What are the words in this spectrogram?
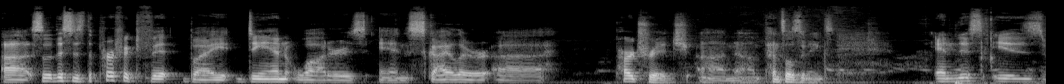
Uh, so this is the perfect fit by Dan Watters and Skylar uh, Patridge on um, Pencils and Inks. And this is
